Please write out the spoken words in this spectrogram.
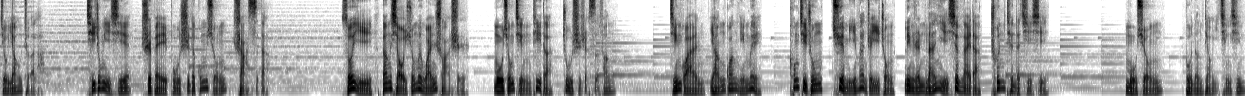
就夭折了，其中一些是被捕食的公熊杀死的。所以，当小熊们玩耍时，母熊警惕地注视着四方。尽管阳光明媚，空气中却弥漫着一种令人难以信赖的春天的气息。母熊不能掉以轻心，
